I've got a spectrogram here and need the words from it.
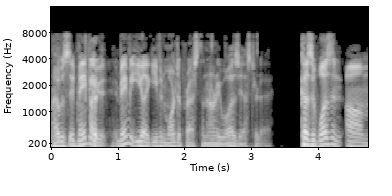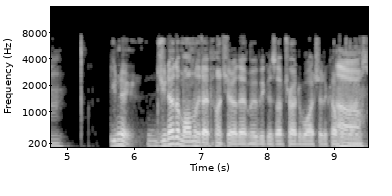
I was. It made me. It made me like even more depressed than I already was yesterday. Because it wasn't. Um. You know, do you know the moment that I punch out of that movie? Because I've tried to watch it a couple Oh, times.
